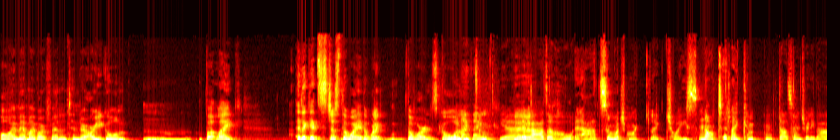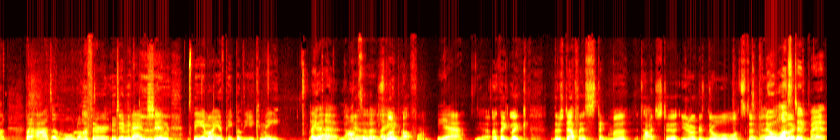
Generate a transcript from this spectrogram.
"Oh, I met my boyfriend on Tinder," are you going? Mm, but like, like it's just the way that we're like the world's going. I think. Yeah, it adds a whole. It adds so much more like choice. Not to like. Com- that sounds really bad, but it adds a whole other dimension to the amount of people that you can meet. Like, yeah, Yeah, absolutely. it's not a platform. yeah, Yeah, I think like there's definitely a stigma attached to it, you know, because no one wants to admit. no one wants like, to admit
